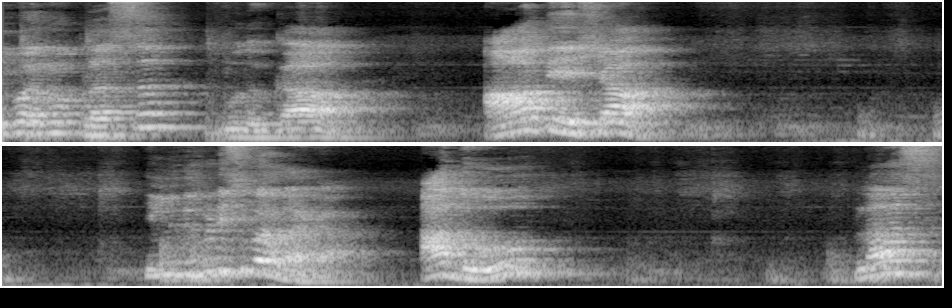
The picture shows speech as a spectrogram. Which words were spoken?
ಇವನು ಪ್ಲಸ್ ಮುದುಕ. ಆದೇಶ. ಇಲ್ಲಿ ಬಿಡಿಸಿ ಬರೆದಾಗ ಅದು ಪ್ಲಸ್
